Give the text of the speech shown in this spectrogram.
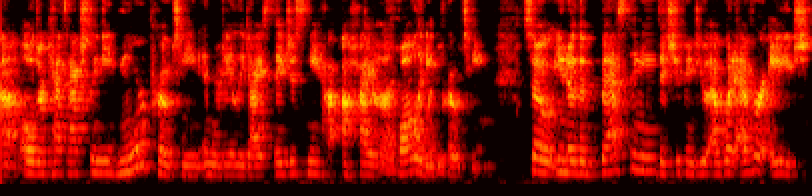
Um, older cats actually need more protein in their daily diets. They just need a higher quality protein. So, you know, the best thing that you can do at whatever age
